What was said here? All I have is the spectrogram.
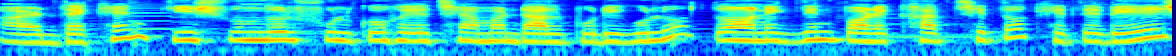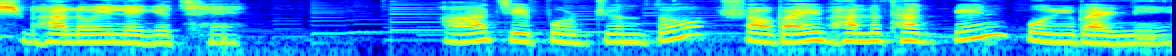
আর দেখেন কি সুন্দর ফুলকো হয়েছে আমার ডাল ডালপুরিগুলো তো অনেক দিন পরে খাচ্ছি তো, খেতে বেশ ভালোই লেগেছে। আজ এ পর্যন্ত সবাই ভালো থাকবেন পরিবার নিয়ে।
